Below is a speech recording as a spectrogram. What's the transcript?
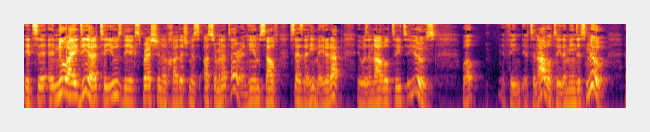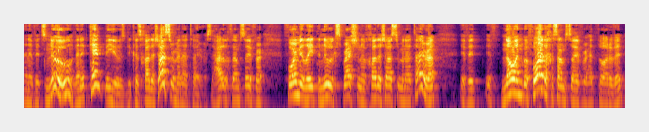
it's a, a new idea to use the expression of Chadash Mis Asr and he himself says that he made it up. It was a novelty to use. Well, if, he, if it's a novelty, that means it's new. And if it's new, then it can't be used because Chadash Asur Minatayra. So how did the Chassam Sofer formulate the new expression of Chadash Asur Minatayra? If it if no one before the Chassam Sofer had thought of it,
